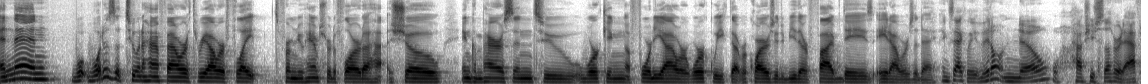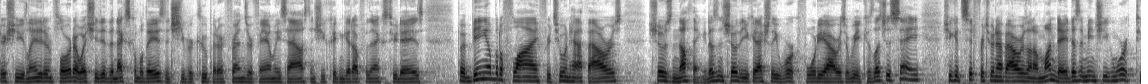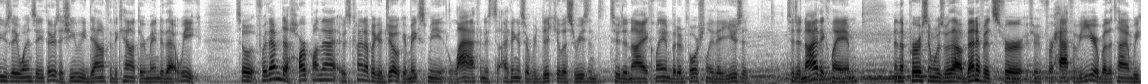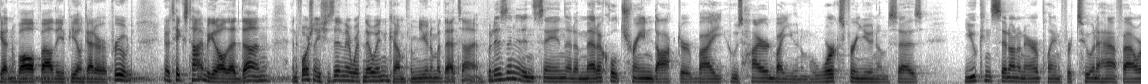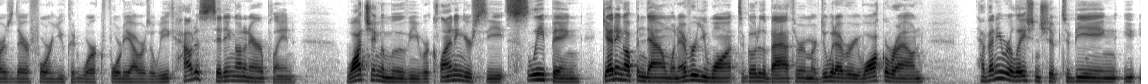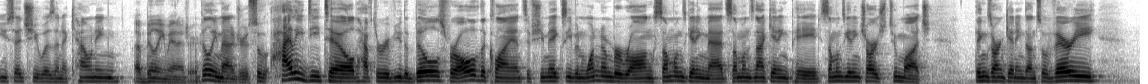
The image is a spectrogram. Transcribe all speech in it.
And then what, what does a two and a half hour, three hour flight from New Hampshire to Florida show in comparison to working a 40 hour work week that requires you to be there five days, eight hours a day? Exactly. They don't know how she suffered after she landed in Florida, what she did the next couple days. Did she recoup at her friend's or family's house and she couldn't get up for the next two days? But being able to fly for two and a half hours, shows nothing. It doesn't show that you could actually work 40 hours a week. Because let's just say she could sit for two and a half hours on a Monday. It doesn't mean she can work Tuesday, Wednesday, Thursday. She can be down for the count the remainder of that week. So for them to harp on that, it was kind of like a joke. It makes me laugh, and I think it's a ridiculous reason to deny a claim, but unfortunately they use it to deny the claim, and the person was without benefits for, for half of a year. By the time we got involved, filed the appeal, and got her approved, you know, it takes time to get all that done. Unfortunately, she's sitting there with no income from Unum at that time. But isn't it insane that a medical trained doctor by, who's hired by Unum, who works for Unum, says, you can sit on an airplane for two and a half hours, therefore you could work 40 hours a week. How does sitting on an airplane watching a movie, reclining your seat, sleeping, getting up and down whenever you want to go to the bathroom or do whatever, you walk around. have any relationship to being, you, you, said she was an accounting... A billing manager. A billing manager. So highly detailed, have to review the bills for all of the clients. If she makes even one number wrong, someone's getting mad, someone's not getting paid, someone's getting charged too much, things aren't getting done. So very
